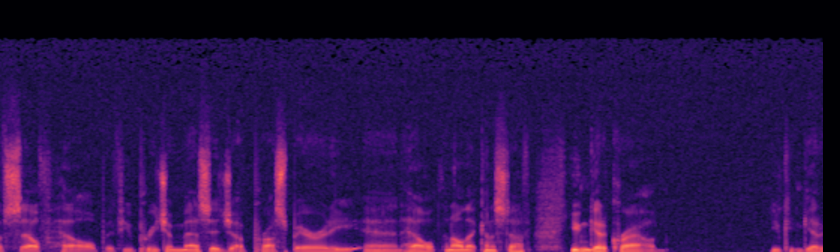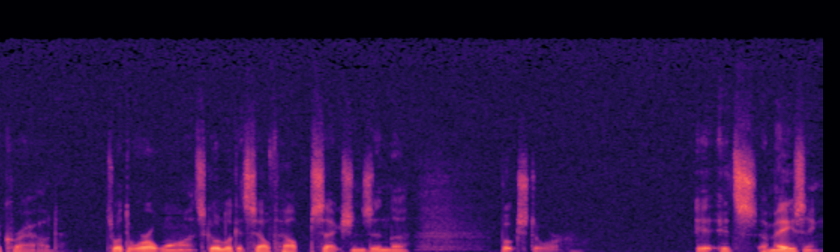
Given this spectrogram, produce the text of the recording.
of self help, if you preach a message of prosperity and health and all that kind of stuff, you can get a crowd. You can get a crowd. It's what the world wants. Go look at self help sections in the bookstore. It, it's amazing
